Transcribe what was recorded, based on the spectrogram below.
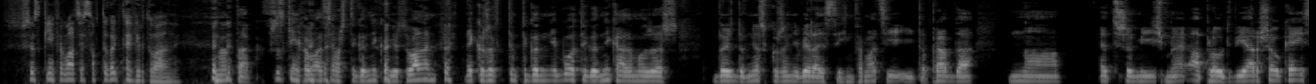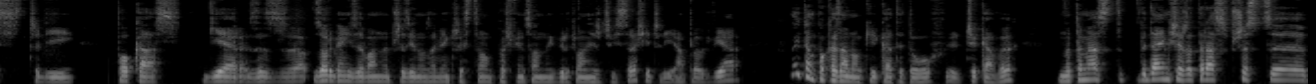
Wszystkie informacje są w tygodnikach wirtualnych. No tak, wszystkie informacje masz w tygodniku wirtualnym. Jako, że w tym tygodniu nie było tygodnika, to możesz dojść do wniosku, że niewiele jest tych informacji i to prawda. Na E3 mieliśmy Upload VR Showcase, czyli pokaz gier z, z, zorganizowany przez jedną z największych stron poświęconych wirtualnej rzeczywistości, czyli Upload VR. No i tam pokazano kilka tytułów ciekawych. Natomiast wydaje mi się, że teraz wszyscy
